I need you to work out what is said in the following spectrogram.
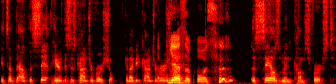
it's about the sale. Here, this is controversial. Can I be controversial? Yes, of course. the salesman comes first.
